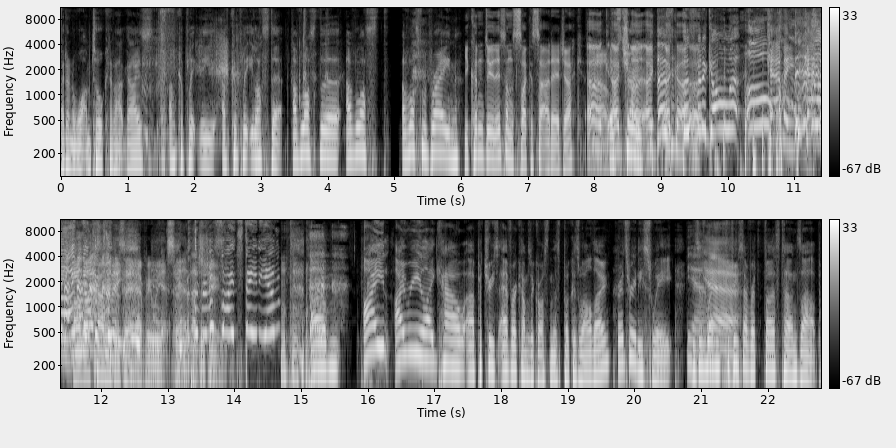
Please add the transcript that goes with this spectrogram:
I don't know what I'm talking about, guys. I'm completely, I've completely lost it. I've lost the, I've lost, I've lost my brain. You couldn't do this on Soccer Saturday, Jack. No. Oh, It's true. I, I, there's, I, I, there's been a goal. At, oh, Cammy, Cammy, Oh, you no, nice to Cammy me. does it every week, so Yeah, that's the true. Riverside Stadium. um, I I really like how uh, Patrice Evra comes across in this book as well, though. It's really sweet. He Yeah. says Yeah. when Patrice Evra first turns up,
